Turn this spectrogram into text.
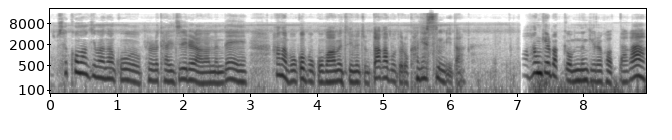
좀 새콤하기만 하고 별로 달지를 않았는데 하나 먹어보고 마음에 들면 좀 따가보도록 하겠습니다. 한 길밖에 없는 길을 걷다가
